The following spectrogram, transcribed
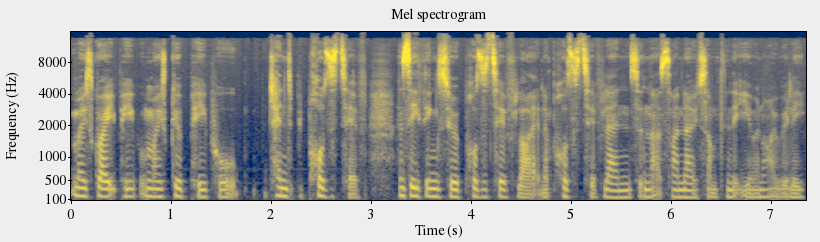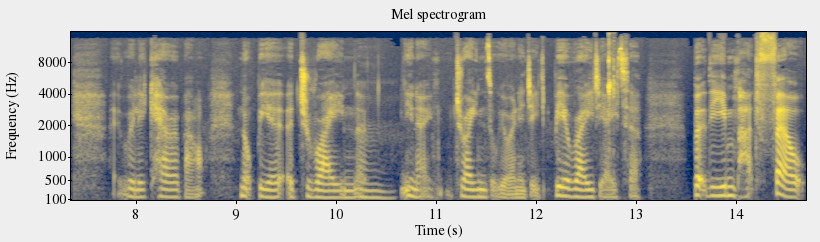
most great people, most good people tend to be positive and see things through a positive light and a positive lens, and that's I know something that you and I really, really care about. Not be a, a drain that you know drains all your energy. Be a radiator, but the impact felt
